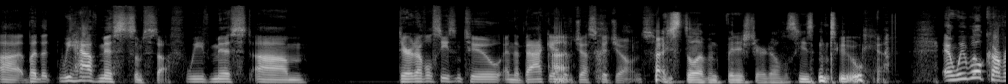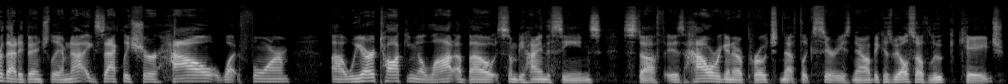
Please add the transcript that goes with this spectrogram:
Uh, but the, we have missed some stuff. We've missed um, Daredevil season two and the back end Ah. of Jessica Jones. I still haven't finished Daredevil season two. and we will cover that eventually. I'm not exactly sure how, what form. Uh, we are talking a lot about some behind the scenes stuff. Is how are we going to approach Netflix series now? Because we also have Luke Cage.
